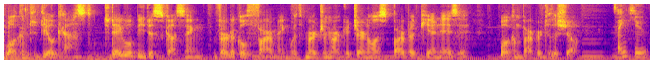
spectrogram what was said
Welcome to Dealcast. Today we'll be discussing vertical farming with Mergermarket journalist Barbara Pianese. Welcome, Barbara, to the show. Thank you.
